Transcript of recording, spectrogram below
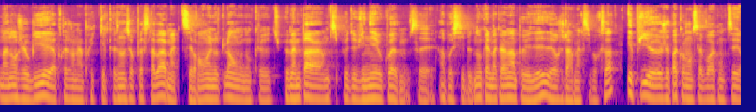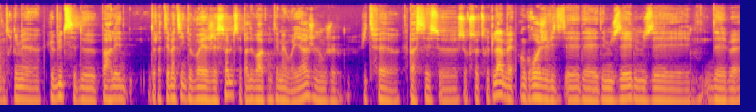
Maintenant j'ai oublié, après j'en ai appris quelques-uns sur place là-bas, mais c'est vraiment une autre langue, donc euh, tu peux même pas un petit peu deviner ou quoi, c'est impossible. Donc elle m'a quand même un peu aidé, d'ailleurs je la remercie pour ça. Et puis je vais pas commencer à vous raconter, entre guillemets, le but c'est de parler de la thématique de voyager seul, c'est pas de vous raconter mes voyages, donc je vite fait euh, passer ce, sur ce truc-là, mais en gros j'ai visité des, des, musées, le musée des bah,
